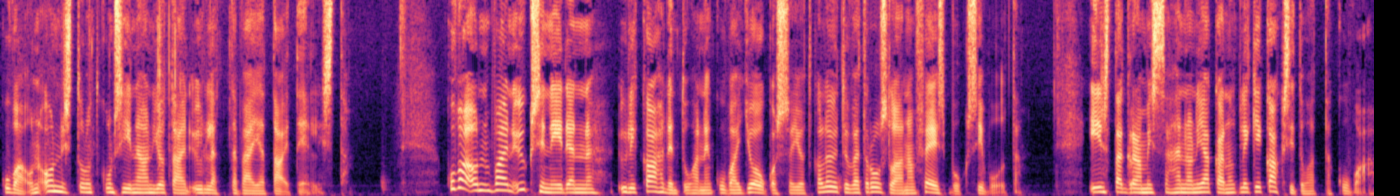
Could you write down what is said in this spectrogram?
Kuva on onnistunut, kun siinä on jotain yllättävää ja taiteellista. Kuva on vain yksi niiden yli 2000 kuvan joukossa, jotka löytyvät Ruslaanan Facebook-sivulta. Instagramissa hän on jakanut liki 2000 kuvaa.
